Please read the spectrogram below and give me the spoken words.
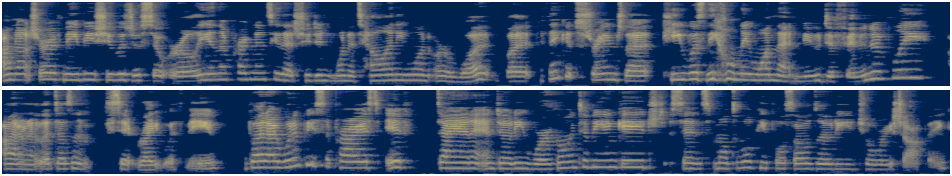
I'm not sure if maybe she was just so early in the pregnancy that she didn't want to tell anyone or what, but I think it's strange that he was the only one that knew definitively. I don't know, that doesn't sit right with me. But I wouldn't be surprised if Diana and Dodi were going to be engaged since multiple people saw Dodi jewelry shopping.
